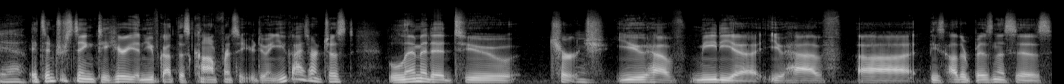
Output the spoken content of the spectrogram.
Yeah. It's interesting to hear you, and you've got this conference that you're doing. You guys aren't just limited to church. Mm. You have media. You have uh, these other businesses.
